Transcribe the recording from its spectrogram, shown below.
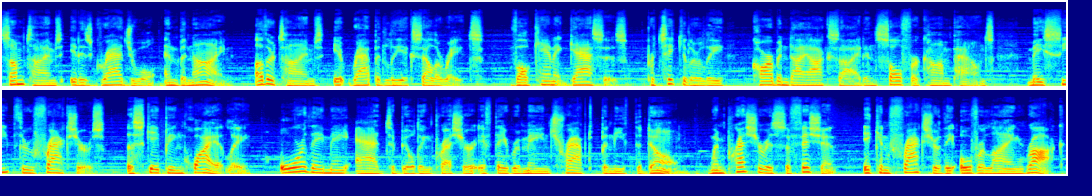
Sometimes it is gradual and benign, other times it rapidly accelerates. Volcanic gases, particularly carbon dioxide and sulfur compounds, may seep through fractures, escaping quietly, or they may add to building pressure if they remain trapped beneath the dome. When pressure is sufficient, it can fracture the overlying rock,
